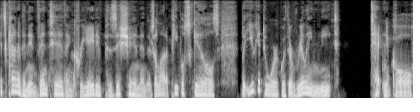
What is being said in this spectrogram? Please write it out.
it's kind of an inventive and creative position, and there's a lot of people skills, but you get to work with a really neat technical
